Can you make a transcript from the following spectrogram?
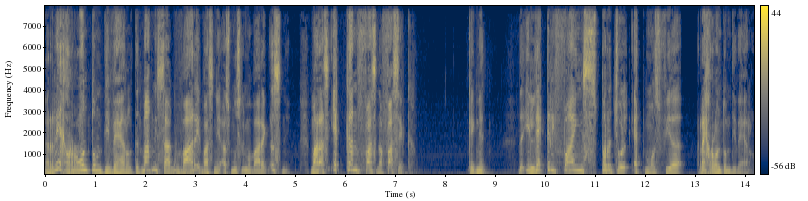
reg rondom die wêreld. Dit maak nie saak waar ek was nie as moslim of waar ek is nie. Maar as ek kan vas na vas ek. Kyk net. The electrifying spiritual atmosphere reg rondom die wêreld.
